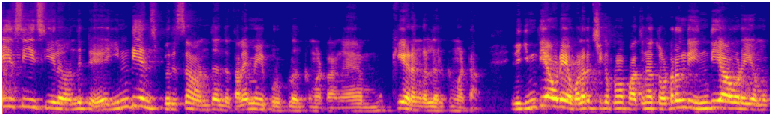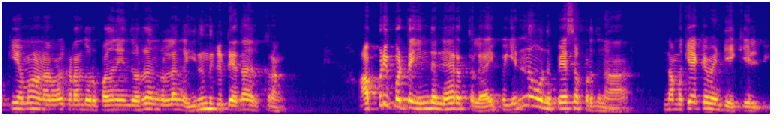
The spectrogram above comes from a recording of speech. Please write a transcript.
ஐசிசியில வந்துட்டு இந்தியன்ஸ் பெருசா வந்து அந்த தலைமை பொறுப்புல இருக்க மாட்டாங்க முக்கிய இடங்கள்ல இருக்க மாட்டாங்க. இன்னைக்கு இந்தியாவுடைய வளர்ச்சிக்கு அப்புறம் பாத்தீங்கன்னா தொடர்ந்து இந்தியாவுடைய முக்கியமான நபர்கள் கடந்த ஒரு பதினைந்து வருடங்கள்ல அங்க இருந்துகிட்டே தான் இருக்கிறாங்க. அப்படிப்பட்ட இந்த நேரத்துல இப்ப என்ன ஒண்ணு பேசப்படுதுன்னா நம்ம கேட்க வேண்டிய கேள்வி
